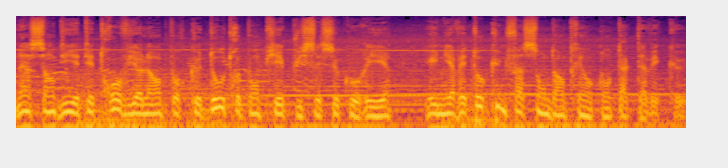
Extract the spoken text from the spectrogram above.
L'incendie était trop violent pour que d'autres pompiers puissent les secourir et il n'y avait aucune façon d'entrer en contact avec eux.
